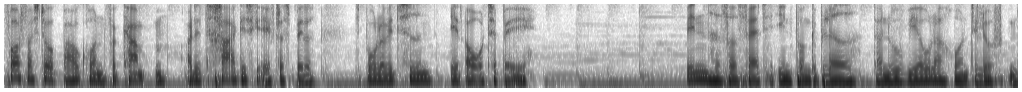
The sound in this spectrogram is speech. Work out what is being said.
For at forstå baggrunden for kampen og det tragiske efterspil, spoler vi tiden et år tilbage. Vinden havde fået fat i en bunke blade, der nu virvler rundt i luften.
